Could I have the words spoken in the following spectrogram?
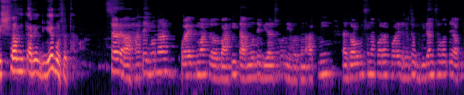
বিশ্রামকারে গিয়ে বসে থাকো। স্যার হাতে গোনার কয়েক মাস বাকি, তার মধ্যে বিধানসভা নির্বাচন। আপনি দল ঘোষণা করার পরে যেসব বিধানসভাতে আপনি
